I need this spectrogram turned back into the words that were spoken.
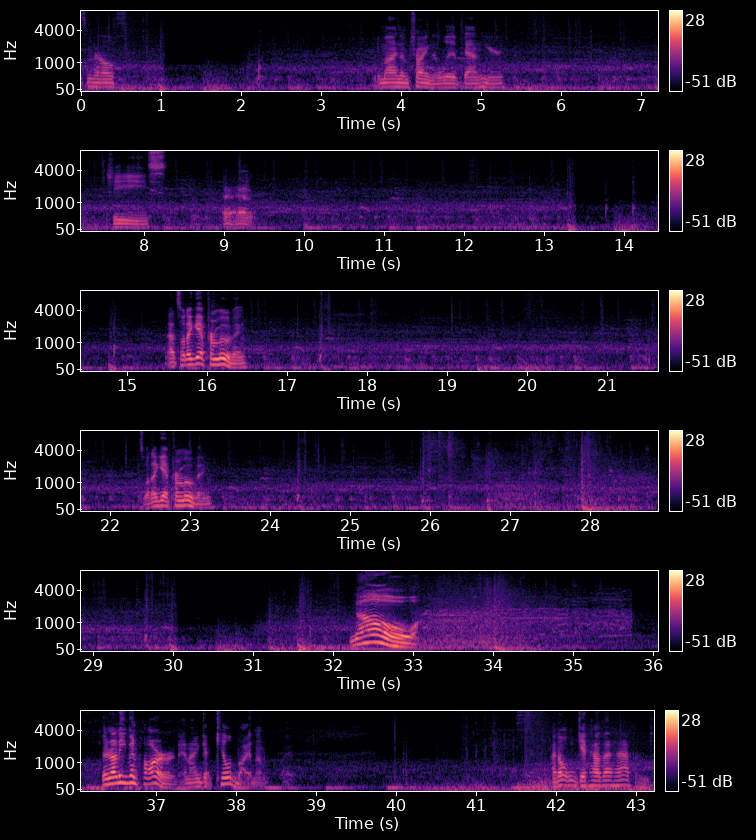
Some health. You mind? I'm trying to live down here. Jeez. Alright. That's what I get for moving. That's what I get for moving. No! They're not even hard, and I got killed by them. I don't get how that happened.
